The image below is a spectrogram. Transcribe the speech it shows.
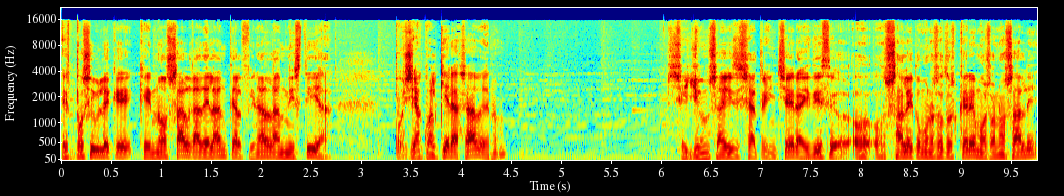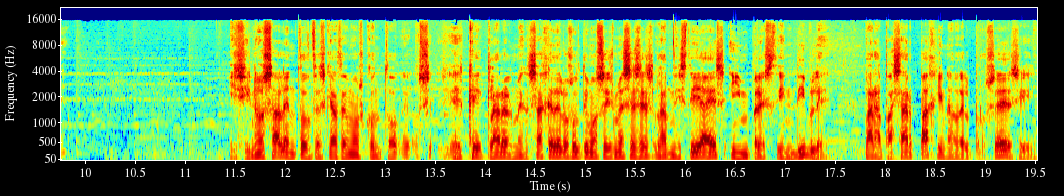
¿Es posible que, no salga adelante al final la amnistía? Pues ya cualquiera sabe, ¿no? Si Junts se atrinchera y dice o, sale como nosotros queremos o no sale, y si no sale, entonces ¿qué hacemos con todo? Es que, claro, el mensaje de los últimos seis meses es la amnistía es imprescindible para pasar página del proceso y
